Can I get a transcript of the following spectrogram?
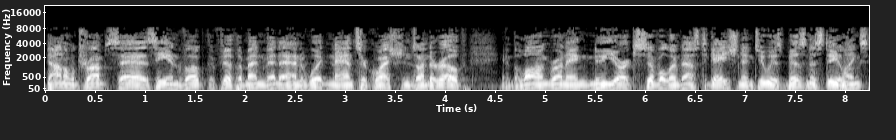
Donald Trump says he invoked the Fifth Amendment and wouldn't answer questions under oath in the long-running New York civil investigation into his business dealings.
